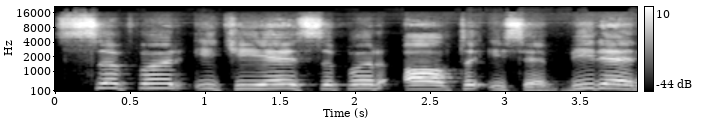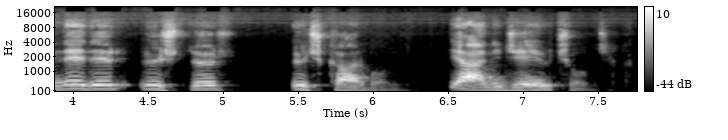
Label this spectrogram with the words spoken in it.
0,2'ye 0,6 ise 1'e nedir? 3'tür. 3 karbonlu. Yani C3 olacak.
